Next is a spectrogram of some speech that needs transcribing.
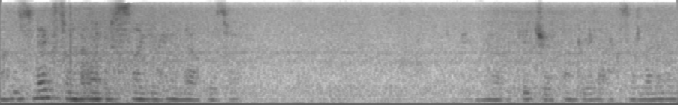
Now this next one, I want you to slide your hand out this way. Okay, now get your thumb relaxed a little.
